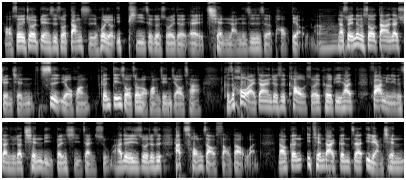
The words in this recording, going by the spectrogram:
哦，所以就会变成是说，当时会有一批这个所谓的诶浅蓝的支持者跑掉了嘛，啊、那所以那个时候当然在选前是有黄跟丁守中有黄金交叉，可是后来当然就是靠所谓柯 P 他发明了一个战术叫千里奔袭战术嘛，他的意思说就是他从早扫到晚，然后跟一天大概跟在一两千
